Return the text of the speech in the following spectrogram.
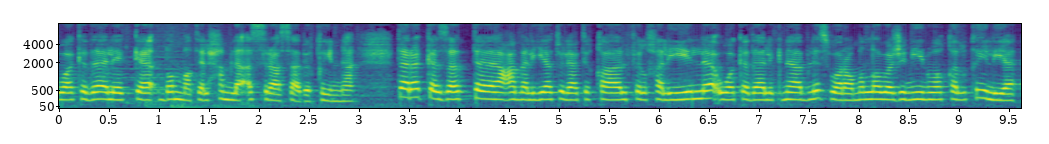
وكذلك ضمت الحملة أسرى سابقين. تركزت عمليات الاعتقال في الخليل وكذلك نابلس ورام الله وجنين وقلقيلية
